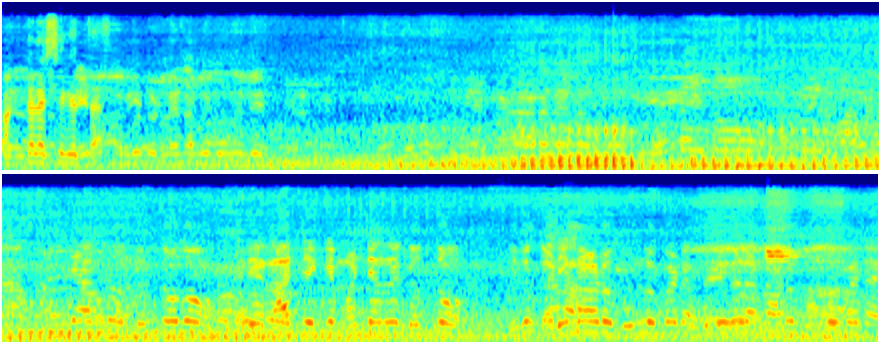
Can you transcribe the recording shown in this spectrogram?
ಪಕ್ಕದಲ್ಲೇ ಸಿಗುತ್ತೆ. ರಾಜ್ಯಕ್ಕೆ ಮಂಡ್ಯದ ಅಂದ್ರೆ ಗೊತ್ತು. ಇದು ಗಡಿನಾಡು ಗುಂಡ್ಲುಪೇಟೆ ಹುಲಿಗಳ ನಾಡು ಗುಂಡ್ಲುಪೇಟೆ.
